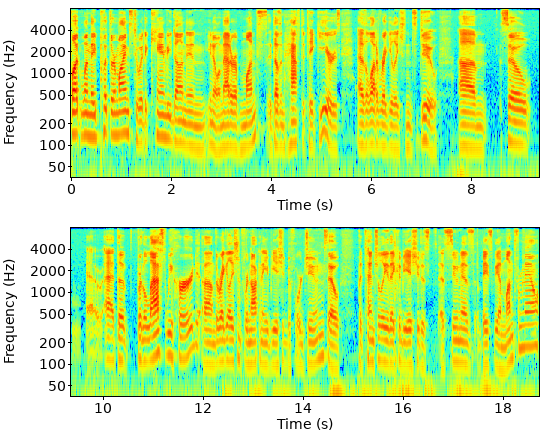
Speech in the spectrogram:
But when they put their minds to it, it can be done in you know a matter of months. It doesn't have to take years, as a lot of regulations do. Um, so uh, at the for the last we heard, um, the regulations were not going to be issued before June. So potentially they could be issued as, as soon as basically a month from now.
